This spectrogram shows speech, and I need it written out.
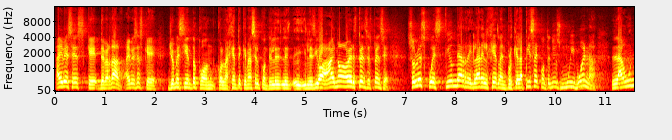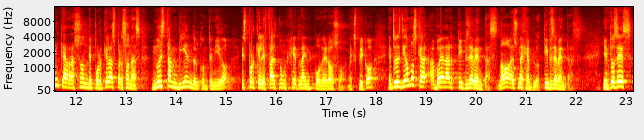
hay veces que, de verdad, hay veces que yo me siento con, con la gente que me hace el contenido y les, digo, ay, no, a ver, espérense, espérense. Solo es cuestión de arreglar el headline, porque la pieza de contenido es muy buena. La única razón de por qué las personas no están viendo el contenido es porque le falta un headline poderoso. ¿Me explico? Entonces, digamos que voy a dar tips de ventas, ¿no? Es un ejemplo, tips de ventas. Y entonces,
